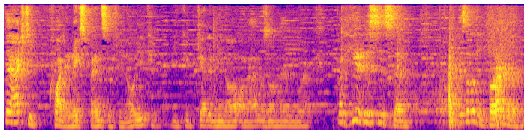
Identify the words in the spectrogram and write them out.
they're actually quite inexpensive. You know, you could you could get them. You know, on Amazon everywhere. But here, this is uh, there's a little burner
